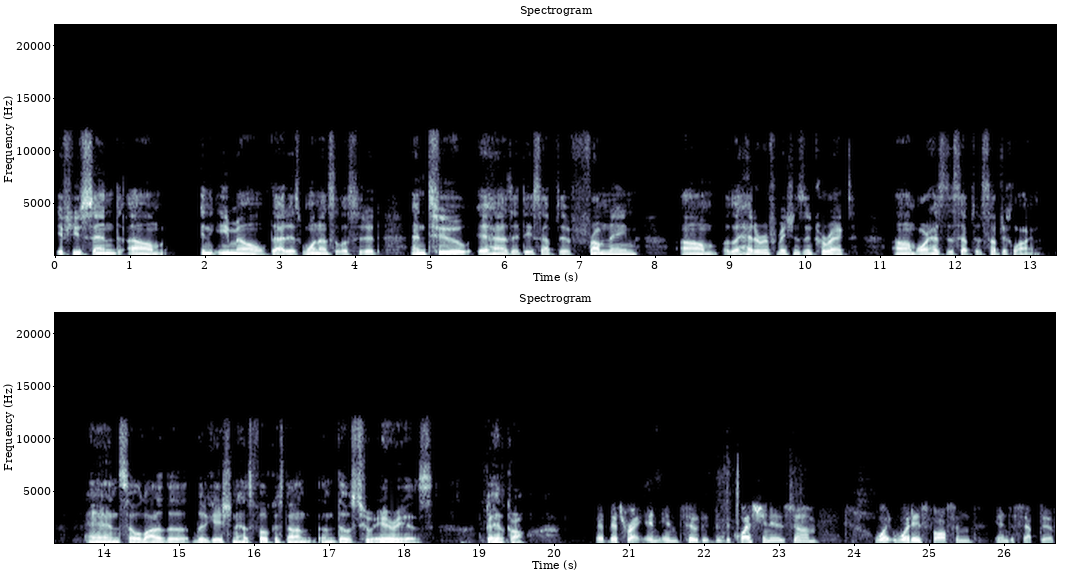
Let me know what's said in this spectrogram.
if you send um, an email that is one unsolicited, and two, it has a deceptive from name, um, the header information is incorrect, um, or has a deceptive subject line. And so a lot of the litigation has focused on, on those two areas. Go ahead, Karl. That, that's right. And and so the the, the question is, um, what what is false and and deceptive?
